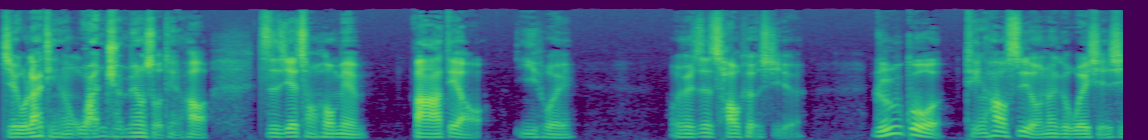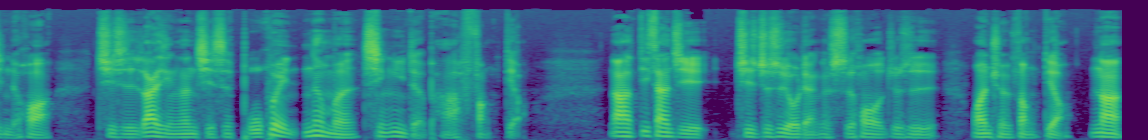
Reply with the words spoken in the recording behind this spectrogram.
结果赖廷恩完全没有守田浩，直接从后面扒掉一辉，我觉得这超可惜的。如果田浩是有那个威胁性的话，其实赖廷恩其实不会那么轻易的把他放掉。那第三集其实就是有两个时候就是完全放掉。那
